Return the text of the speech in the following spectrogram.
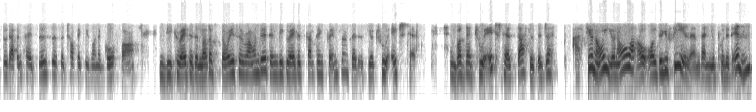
stood up and said, "This is a topic we want to go for." We created a lot of stories around it, and we created something, for instance, that is your true age test. And what that true age test does is it just asks, you know, you know, how old do you feel? And then you put it in.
